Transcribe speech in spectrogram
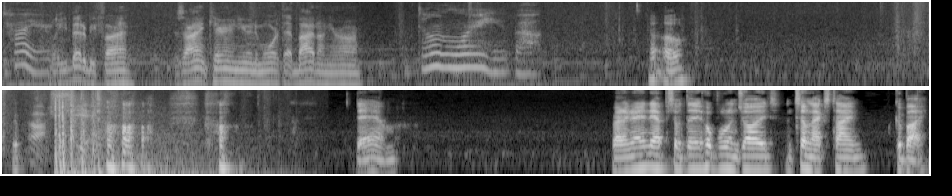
tired. Well, you better be fine, because I ain't carrying you anymore with that bite on your arm. Don't worry about Uh oh. Oh, shit. Damn. Right, I'm going to end the episode there. Hope you all enjoyed. Until next time, goodbye.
